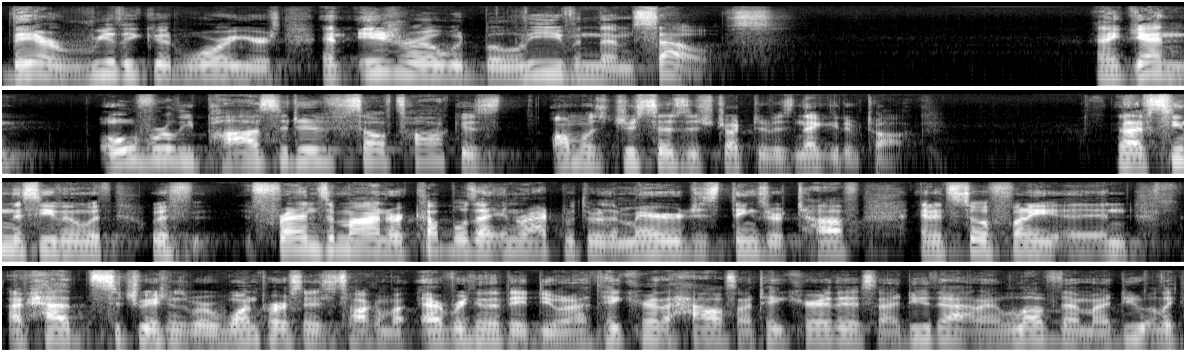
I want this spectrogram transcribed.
they are really good warriors. And Israel would believe in themselves. And again, overly positive self talk is almost just as destructive as negative talk. And I've seen this even with, with friends of mine or couples I interact with where the marriages, things are tough. And it's so funny. And I've had situations where one person is talking about everything that they do. And I take care of the house, and I take care of this, and I do that, and I love them. I do like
